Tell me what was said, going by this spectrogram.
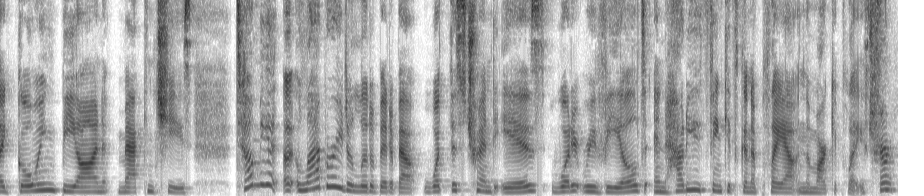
like going beyond mac and cheese. Tell me, uh, elaborate a little bit about what this trend is, what it revealed, and how do you think it's going to play out in the marketplace? Sure,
